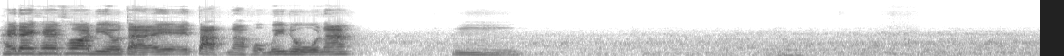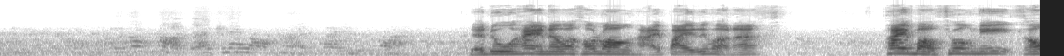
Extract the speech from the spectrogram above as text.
ให้ได้แค่ข้อเดียวแต่ไอไอตัดนะผมไม่ดูนะ อืม ต้องตอบได้แค่เราหายไปหรือเปล่า เดี๋ยวดูให้นะว่าเขาลองหายไปหรือเปล่านะไพ่บอกช่วงนี้เขา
